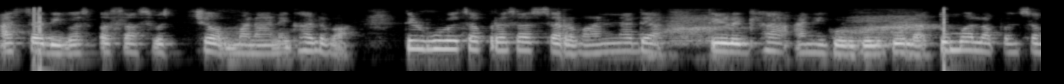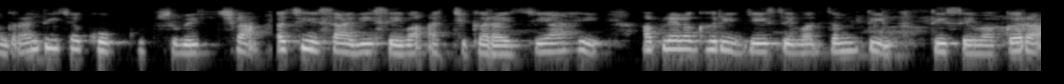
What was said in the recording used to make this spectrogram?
आजचा दिवस असा स्वच्छ मनाने घालवा. तिळगुळाचा प्रसाद सर्वांना द्या. तिळ घ्या आणि गोड बोला. तुम्हाला पण संक्रांतीच्या खूप खूप शुभेच्छा. अशी साधी सेवा आजची करायची आहे. आपल्याला घरी जे सेवा जमतील ती सेवा करा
